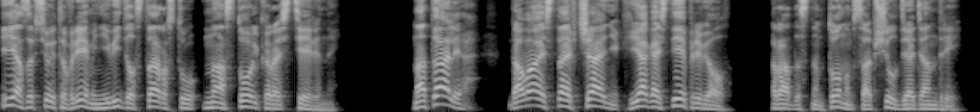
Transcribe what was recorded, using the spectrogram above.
Я за все это время не видел старосту настолько растерянной. «Наталья, «Давай, ставь чайник, я гостей привел», – радостным тоном сообщил дядя Андрей.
